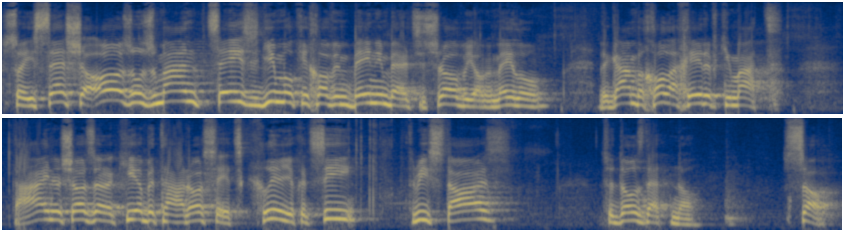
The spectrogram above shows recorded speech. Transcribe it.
So he says, Sha'oz uzman tzeis gimel kichovim beinim be'erz Yisrael b'yomim elu, v'gam b'chol acherev kimat. Ta'aynu shozar akia b'taharose. It's clear, you could see three stars to those that know. So,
